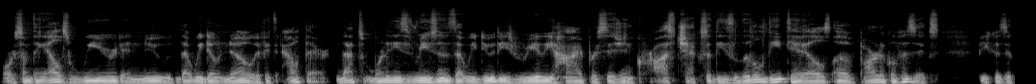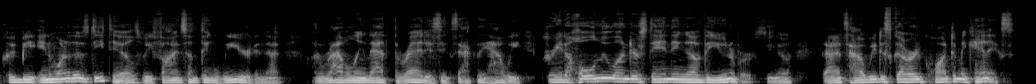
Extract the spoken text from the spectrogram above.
or something else weird and new that we don't know if it's out there. That's one of these reasons that we do these really high precision cross checks of these little details of particle physics because it could be in one of those details we find something weird and that unraveling that thread is exactly how we create a whole new understanding of the universe you know that's how we discovered quantum mechanics,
